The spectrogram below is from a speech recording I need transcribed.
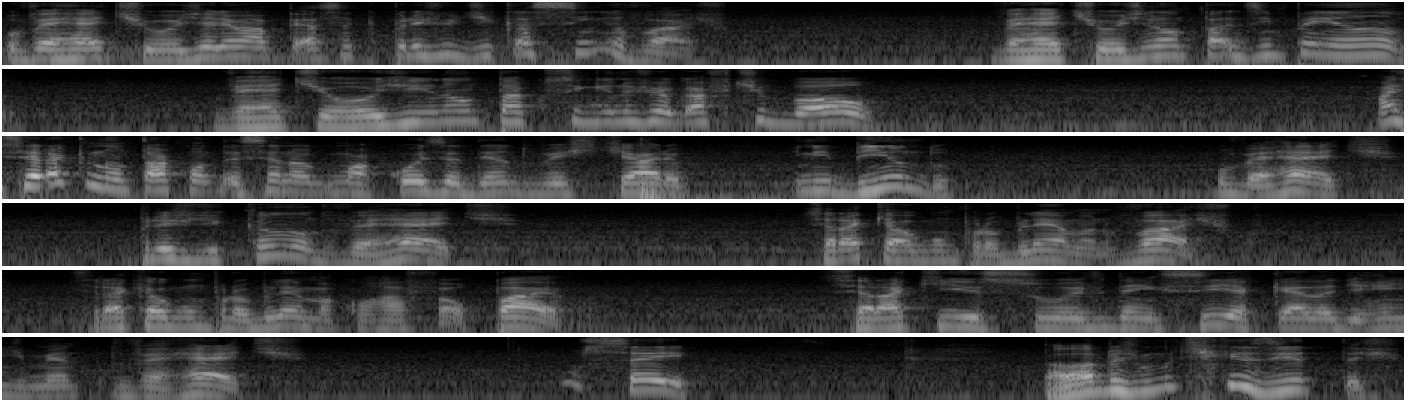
o Verrete hoje é uma peça que prejudica sim o Vasco. O Verrete hoje não está desempenhando. O Verrete hoje não está conseguindo jogar futebol. Mas será que não está acontecendo alguma coisa dentro do vestiário inibindo o Verrete? Prejudicando o Verrete? Será que há algum problema no Vasco? Será que há algum problema com o Rafael Paiva? Será que isso evidencia a queda de rendimento do Verrete? Não sei. Palavras muito esquisitas.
